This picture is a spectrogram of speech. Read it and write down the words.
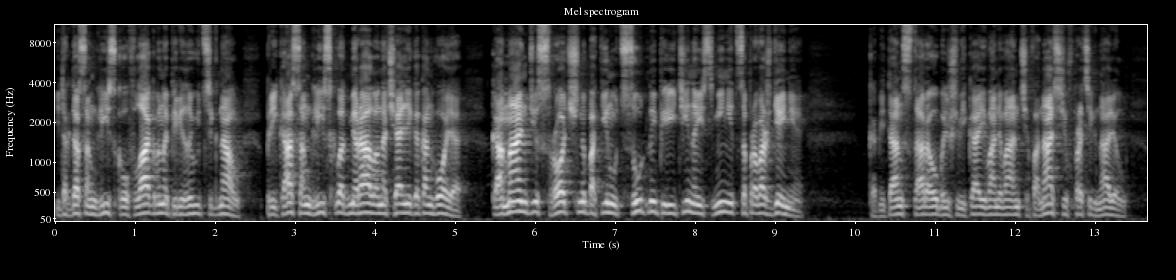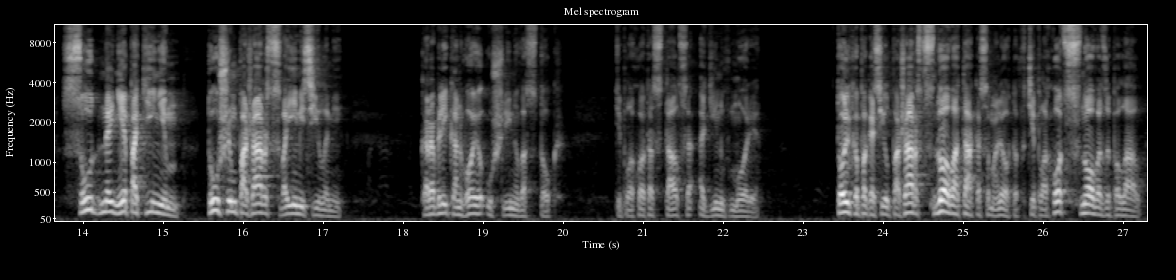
И тогда с английского флагмана передают сигнал. Приказ английского адмирала, начальника конвоя. Команде срочно покинуть судно и перейти на эсминец сопровождения. Капитан старого большевика Иван Иванович Афанасьев просигналил. Судно не покинем, Тушим пожар своими силами. Корабли конвоя ушли на восток. Теплоход остался один в море. Только погасил пожар, снова атака самолетов. Теплоход снова запылал.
